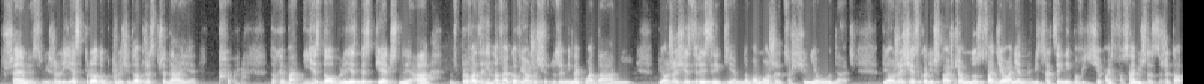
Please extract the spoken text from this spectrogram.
przemysł. Jeżeli jest produkt, który się dobrze sprzedaje, to chyba jest dobry, jest bezpieczny, a wprowadzenie nowego wiąże się z dużymi nakładami, wiąże się z ryzykiem, no bo może coś się nie udać, wiąże się z koniecznością mnóstwa działań administracyjnych, bo widzicie Państwo sami, że, że to,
